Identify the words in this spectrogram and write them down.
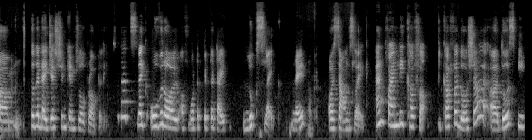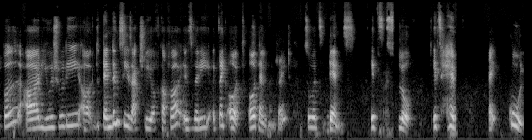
Um, so the digestion can flow properly. So that's like overall of what a pitta type looks like right? Okay. or sounds like. And finally kapha kapha dosha uh, those people are usually uh, the tendencies actually of kapha is very it's like earth earth element right? So it's dense it's slow it's heavy right? Cool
